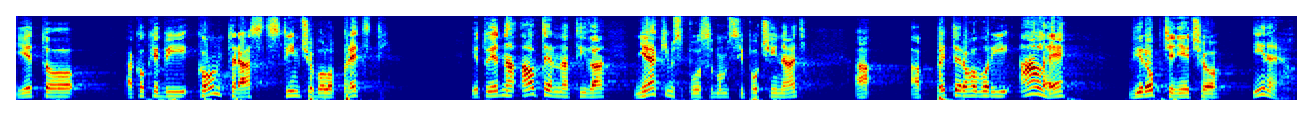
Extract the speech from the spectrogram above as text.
je to ako keby kontrast s tým, čo bolo predtým. Je tu jedna alternatíva nejakým spôsobom si počínať a, a Peter hovorí, ale vyrobte niečo iného.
